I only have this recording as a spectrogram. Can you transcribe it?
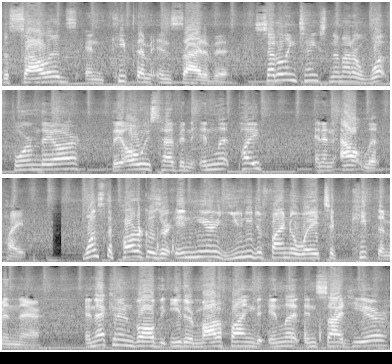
the solids and keep them inside of it. Settling tanks, no matter what form they are, they always have an inlet pipe and an outlet pipe. Once the particles are in here, you need to find a way to keep them in there. And that can involve either modifying the inlet inside here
